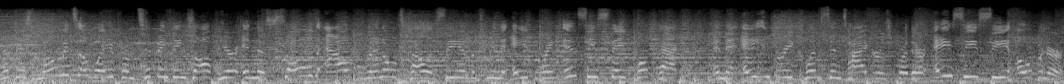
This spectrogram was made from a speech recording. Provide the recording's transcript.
We're just moments away from tipping things off here in the sold-out Reynolds Coliseum between the 8th-ranked NC State Wolfpack and the 8-3 Clemson Tigers for their ACC opener.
